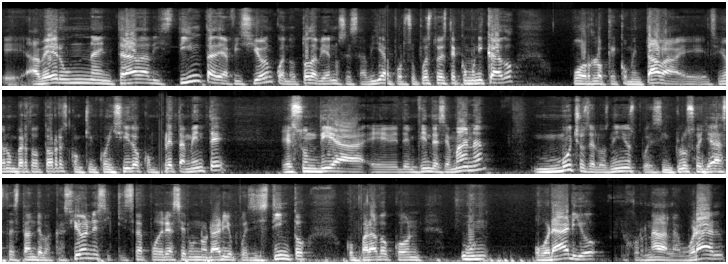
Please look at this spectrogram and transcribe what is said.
eh, a haber una entrada distinta de afición cuando todavía no se sabía, por supuesto, este comunicado, por lo que comentaba eh, el señor Humberto Torres, con quien coincido completamente. Es un día eh, de fin de semana. Muchos de los niños, pues incluso ya hasta están de vacaciones y quizá podría ser un horario, pues distinto comparado con un horario de jornada laboral,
